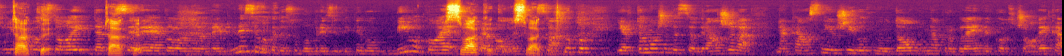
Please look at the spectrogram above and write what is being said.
koliko tako postoji, da bi tako se reagovalo na vreme. Ne samo kada su bubrezi nego bilo koje svakako, bolest, svakako. svakako, jer to može da se odražava na kasniju životnu dob, na probleme kod čoveka,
